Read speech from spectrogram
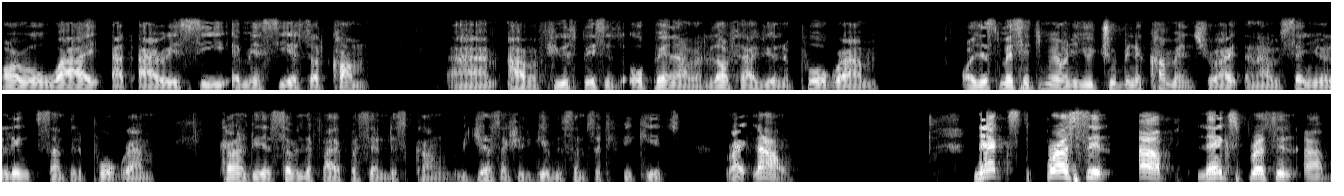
R-O-Y, at racmascs.com. Um, I have a few spaces open. I would love to have you in the program. Or just message me on YouTube in the comments, right? And I will send you a link to the program. Currently a 75% discount. We just actually giving some certificates right now. Next person up. Next person up.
